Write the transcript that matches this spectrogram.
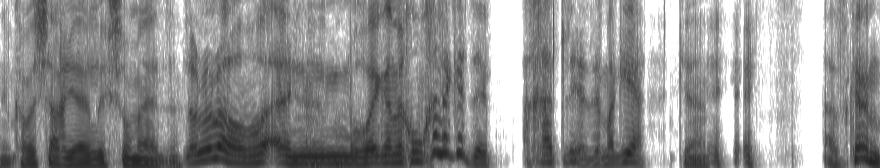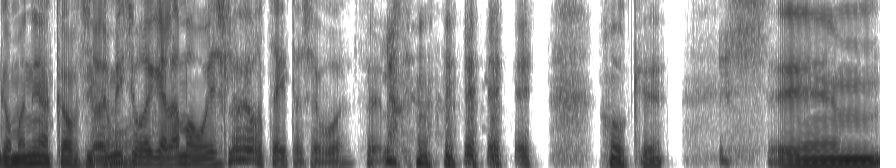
אני מקווה שאריה ארליך שומע את זה. לא, לא, לא, אני רואה גם איך הוא מחלק את זה. אחת ל... זה מגיע. כן. אז כן, גם אני עקבתי כמובן. שואל מישהו, רגע, למה הוא יש לו יורצייט השבוע? לא... אוקיי. אמ,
